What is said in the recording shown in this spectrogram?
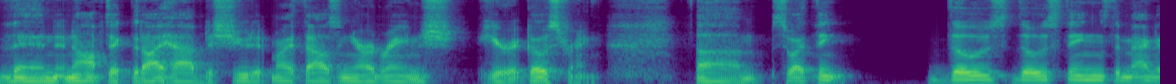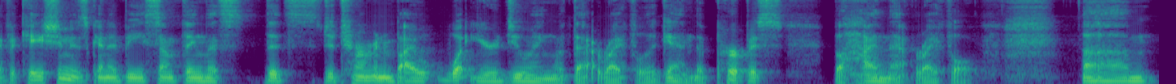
than an optic that I have to shoot at my thousand yard range here at Ghost Ring. Um, so I think those those things, the magnification is going to be something that's that's determined by what you're doing with that rifle. Again, the purpose behind that rifle. Um,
